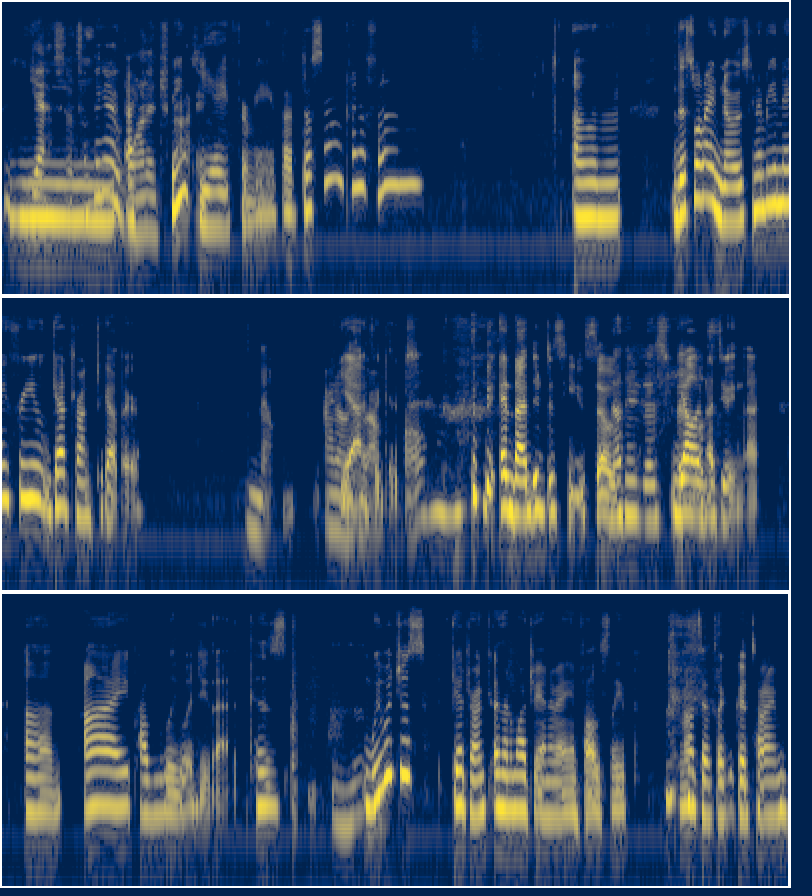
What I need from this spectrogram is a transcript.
Yes, that's something I wanna think try. yay for me. That does sound kind of fun. Um, this one I know is gonna be an a nay for you. Get drunk together, No. I don't Yeah, I figured. and neither does he. So Neither does y'all are Phil. not doing that. Um, I probably would do that because Mhm. we would just get drunk and then watch anime and fall asleep. That sounds like a good time.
